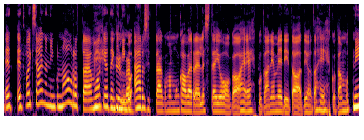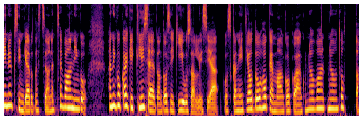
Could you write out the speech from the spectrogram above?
Et, et vaikka se aina niinku naurattaa ja muakin jotenkin Kyllä. niinku ärsyttää, kun mä mun kavereille sitä joogaa hehkutan ja meditaatiota hehkutan. Mutta niin yksinkertaisesti se on, että se vaan niinku, vähän niin kuin kaikki kliseet on tosi kiusallisia, koska niitä joutuu hokemaan koko ajan, kun ne on, vaan, ne on totta.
